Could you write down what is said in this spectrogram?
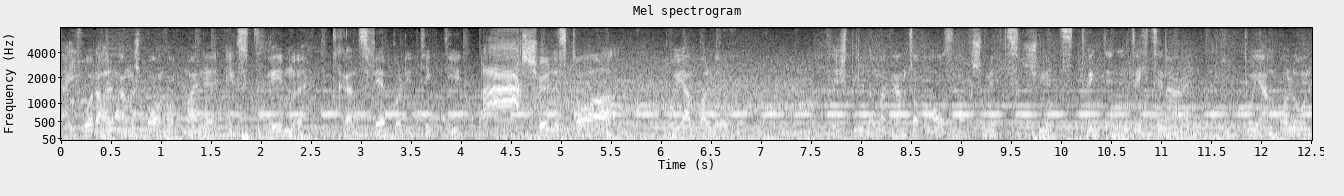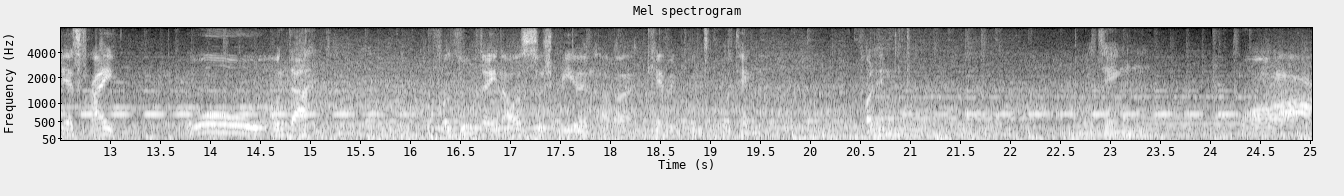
Ja, ich wurde halt angesprochen auf meine extreme Transferpolitik, die... Ach, schönes Tor. Boyambalo. Der spielt nochmal ganz auf Außen auf Schmitz. Schmitz dringt in den 16er ein. Boyambalo und der ist frei. Oh, und da versucht er ihn auszuspielen, aber Kevin Prinz Boateng vollendet. Boateng. Boah,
